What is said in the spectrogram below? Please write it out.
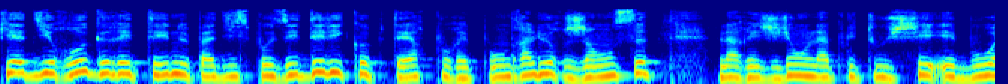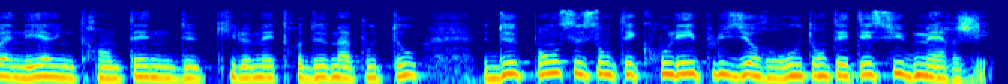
qui a dit regretter ne pas disposer d'hélicoptères pour répondre à l'urgence. La région la plus touchée est Bouané, à une trentaine de kilomètres de Maputo. Deux ponts se sont écroulés et plusieurs routes ont été submergées.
